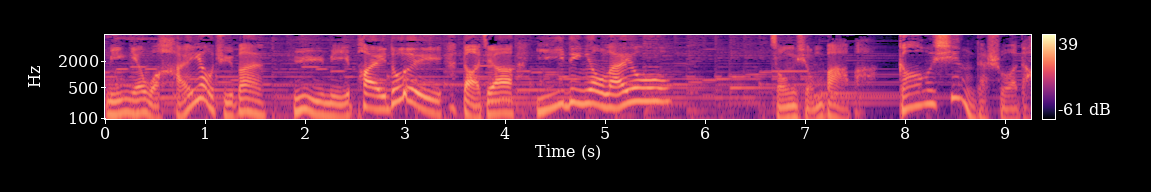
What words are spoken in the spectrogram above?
明年我还要举办玉米派对，大家一定要来哦！”棕熊爸爸高兴的说道。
